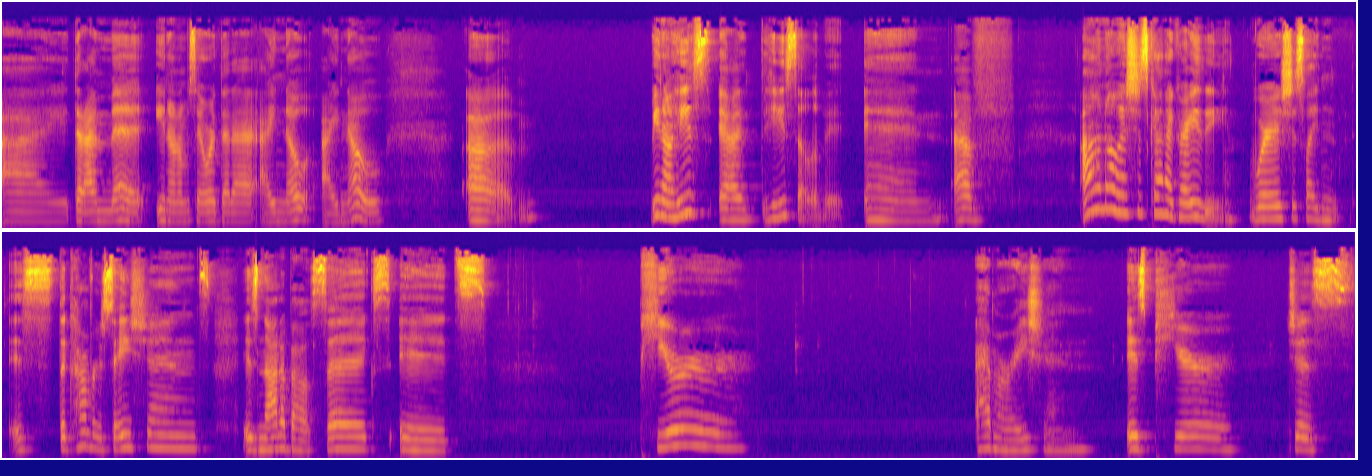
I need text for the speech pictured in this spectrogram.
I that I met, you know what I'm saying, or that I I know I know, um, you know he's uh, he's celibate, and I've I don't know, it's just kind of crazy where it's just like it's the conversations is not about sex, it's pure admiration. Is pure just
